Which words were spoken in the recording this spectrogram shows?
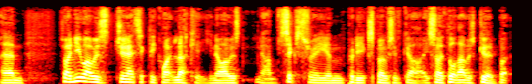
Um, so I knew I was genetically quite lucky. You know, I was, you know, I'm six three and pretty explosive guy. So I thought that was good, but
